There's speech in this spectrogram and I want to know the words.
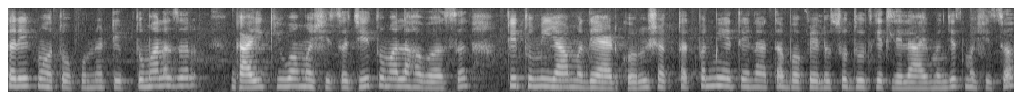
तर एक महत्त्वपूर्ण टिप तुम्हाला जर गाई किंवा म्हशीचं जे तुम्हाला हवं असेल ते तुम्ही यामध्ये ॲड करू शकतात. पण मी येते ना आता बफेलोचं दूध घेतलेलं आहे म्हणजेच म्हशीचं.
